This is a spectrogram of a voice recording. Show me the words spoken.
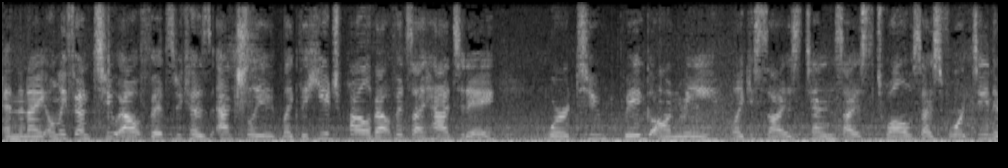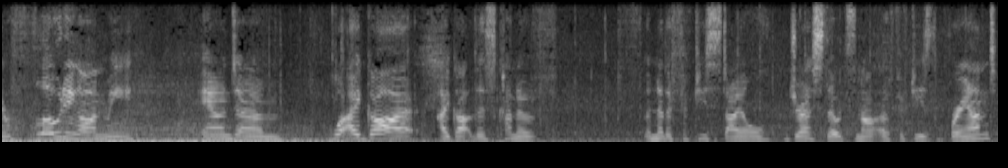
and then I only found two outfits because actually like the huge pile of outfits I had today were too big on me like a size 10 size 12 size 14 they were floating on me and um, what I got I got this kind of another 50s style dress though it's not a 50s brand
